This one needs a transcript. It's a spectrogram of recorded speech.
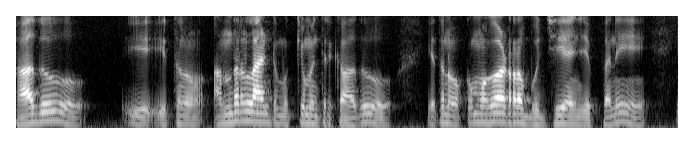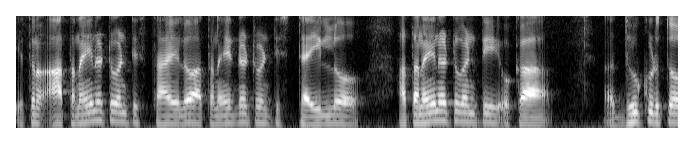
కాదు ఈ ఇతను అందరిలాంటి ముఖ్యమంత్రి కాదు ఇతను ఒక మగవాడరా బుజ్జి అని చెప్పని ఇతను అతనైనటువంటి స్థాయిలో అతనైనటువంటి స్టైల్లో అతనైనటువంటి ఒక దూకుడుతో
